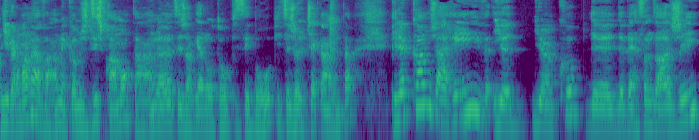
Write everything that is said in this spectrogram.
Il est vraiment en avant, mais comme je dis, je prends mon temps, là, tu sais, je regarde autour, puis c'est beau, puis tu sais, je le check en même temps. Puis là, comme j'arrive, il y a, y a un couple de, de personnes âgées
